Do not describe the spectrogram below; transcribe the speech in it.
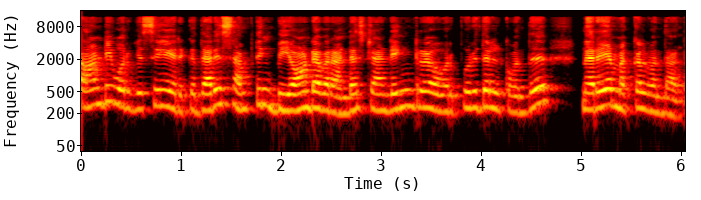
தாண்டி ஒரு விஷயம் இருக்கு. There is something beyond our அண்டர்ஸ்டாண்டிங்ன்ற ஒரு புரிதலுக்கு வந்து நிறைய மக்கள் வந்தாங்க.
